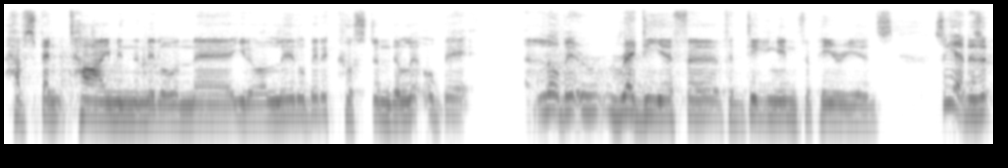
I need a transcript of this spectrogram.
have spent time in the middle and they're, you know, a little bit accustomed, a little bit, a little bit readier for, for digging in for periods. So yeah, there's a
